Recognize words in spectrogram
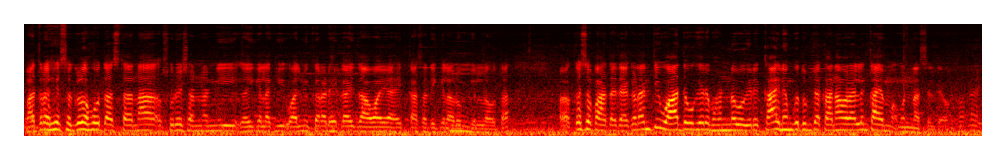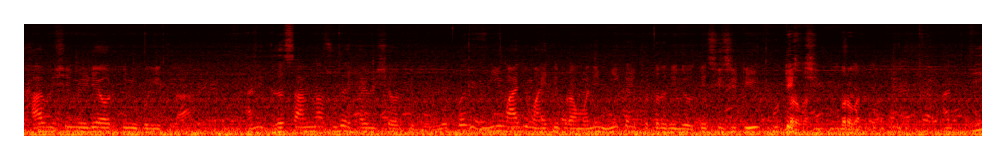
मात्र हे सगळं होत असताना सुरेश अण्णांनी काही केला की वाल्मिक कराड हे काही जावाई आहेत असा देखील आरोप केला होता. कसं पाहता त्याकडे? आणि ती वाद वगैरे भांडणं वगैरे काय नेमकं तुमच्या कानावर आलं काय म्हणणं असेल तेव्हा? हा विषय मीडियावरती मी बघितला अण्णा सुद्धा ह्या विषयावरती बोलले पण मी माझी माहितीप्रमाणे मी काही पत्र दिले होते सी सी टी व्ही फुटेजची. बरोबर आणि ती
